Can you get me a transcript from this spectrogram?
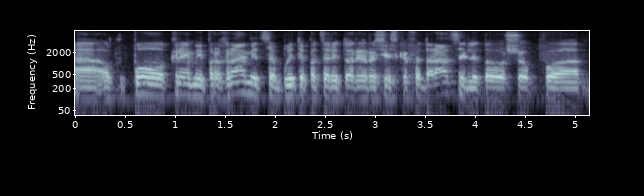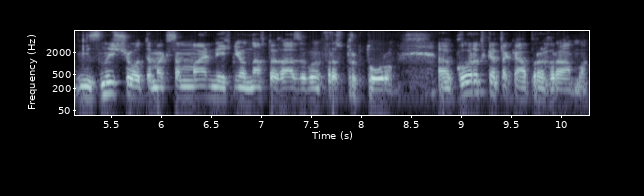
Е, по окремій програмі. Це бити по території Російської Федерації для того, щоб знищувати максимально їхню нафтогазову інфраструктуру. Коротка така програма.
